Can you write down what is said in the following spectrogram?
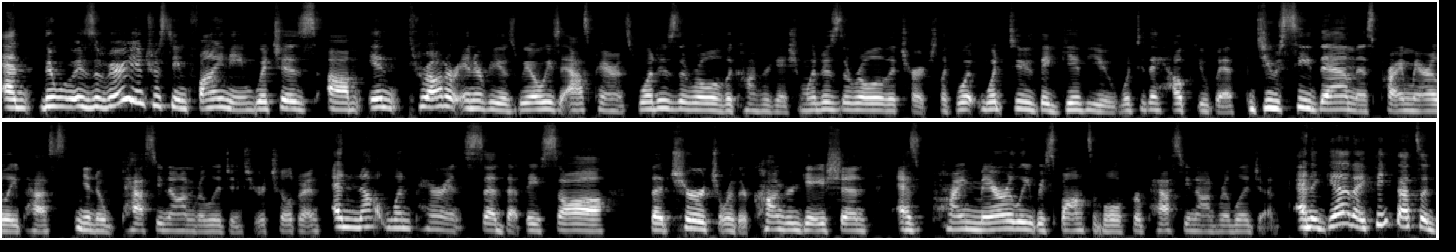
And there was a very interesting finding, which is um, in throughout our interviews, we always ask parents, what is the role of the congregation? What is the role of the church? Like, what what do they give you? What do they help you with? Do you see them as primarily pass, you know, passing on religion to your children? And not one parent said that they saw the church or their congregation as primarily responsible for passing on religion. And again, I think that's a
